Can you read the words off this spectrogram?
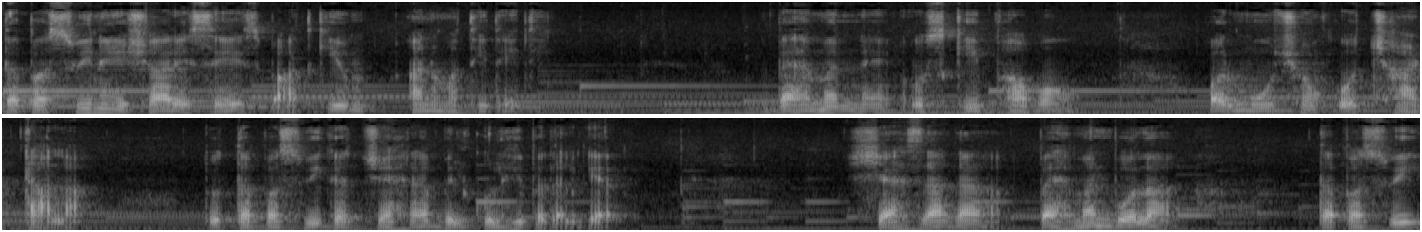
तपस्वी ने इशारे से इस बात की अनुमति दे दी। बहमन ने उसकी भवों और मूछों को छांट डाला तो तपस्वी का चेहरा बिल्कुल ही बदल गया। शहजादा बहमन बोला, तपस्वी,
